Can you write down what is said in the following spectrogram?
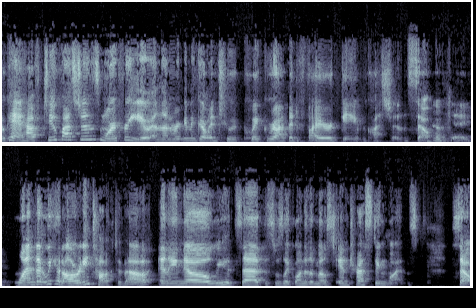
Okay, I have two questions more for you, and then we're going to go into a quick rapid fire game question. So, okay. One that we had already talked about, and I know we had said this was like one of the most interesting ones. So,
